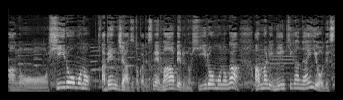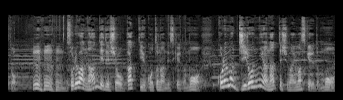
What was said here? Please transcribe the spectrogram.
あのー、ヒーローものアベンジャーズとかですねマーベルのヒーローものがあんまり人気がないようですと。うんうんうん、それは何ででしょうかっていうことなんですけれどもこれも持論にはなってしまいますけれども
